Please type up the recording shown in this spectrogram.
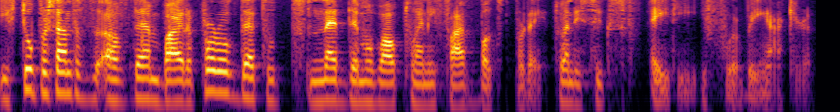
If 2% of, of them buy the product, that would net them about 25 bucks per day, 26.80 if we're being accurate.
